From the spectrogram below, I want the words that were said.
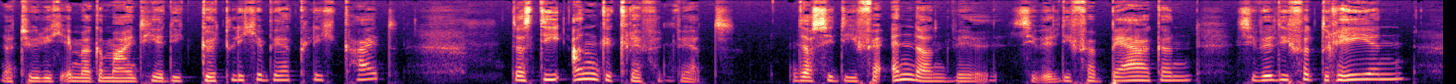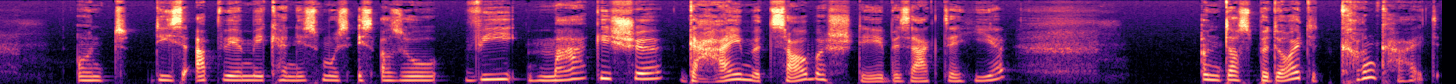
natürlich immer gemeint hier die göttliche Wirklichkeit, dass die angegriffen wird, dass sie die verändern will, sie will die verbergen, sie will die verdrehen, und dieser Abwehrmechanismus ist also wie magische, geheime Zauberstäbe, sagt er hier, und das bedeutet, Krankheit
